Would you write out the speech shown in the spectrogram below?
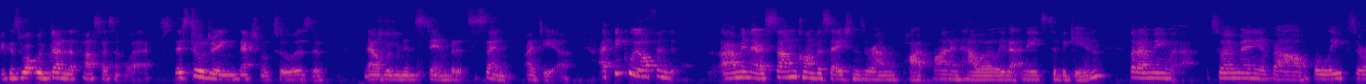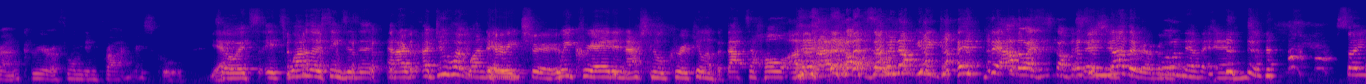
because what we've done in the past hasn't worked. They're still doing national tours of now women in STEM, but it's the same idea. I think we often, I mean, there are some conversations around the pipeline and how early that needs to begin. But I mean, so many of our beliefs around career are formed in primary school. Yeah. So it's it's one of those things, is it? And I, I do hope one day very we, true. we create a national curriculum, but that's a whole other rabbit hole. So we're not going to go there. Otherwise, this That's conversation another rabbit will never end. So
